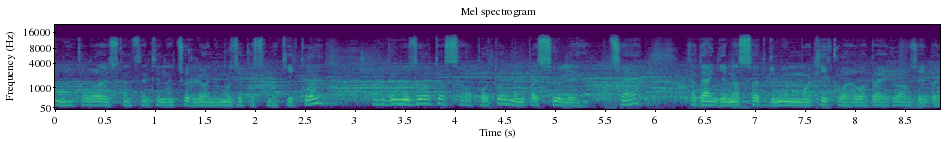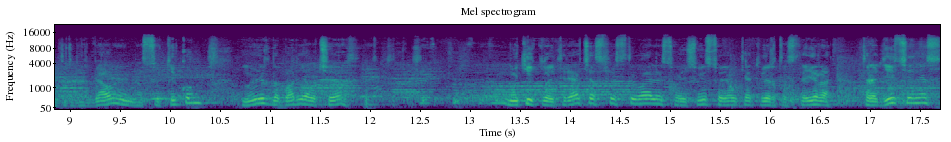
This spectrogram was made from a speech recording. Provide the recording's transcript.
Mikalojus Konstantino Čiurlionio muzikos mokykloje organizuotas, o po to mums pasiūlė čia, kadangi mes su atgimimo mokykla labai glaudžiai bendradarbiaujame, mes sutikom, nu ir dabar jau čia mokykloje trečias festivalis, o iš viso jau ketvirtas. Tai yra tradicinis,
